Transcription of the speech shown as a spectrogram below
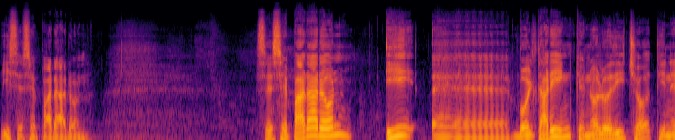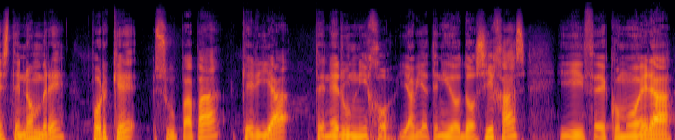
y se separaron. Se separaron y eh, que no lo he dicho, tiene este nombre porque su papá quería tener un hijo y había tenido dos hijas y dice, como era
